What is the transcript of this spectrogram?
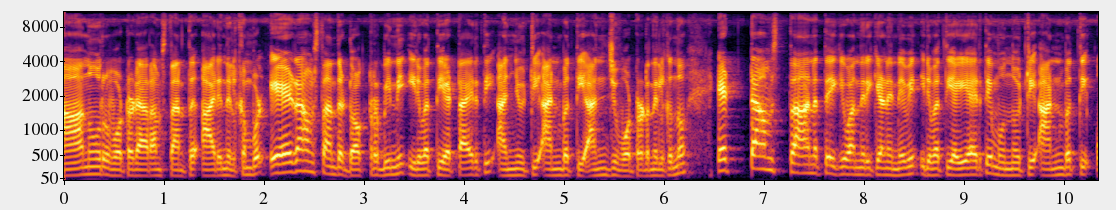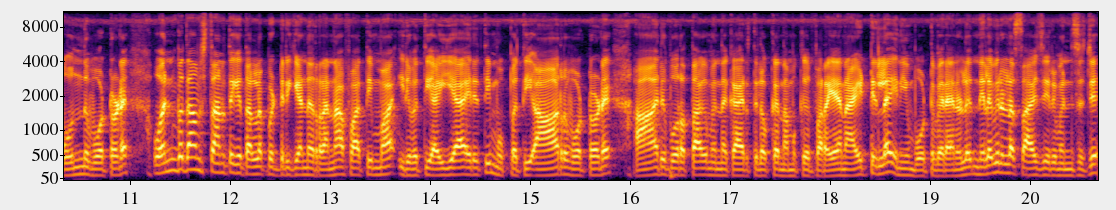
നാനൂറ് വോട്ടോടെ ആറാം സ്ഥാനത്ത് ആര്യ നിൽക്കുമ്പോൾ ഏഴാം സ്ഥാനത്ത് ഡോക്ടർ ബിന്നി ഇരുപത്തി എട്ടായിരത്തി അഞ്ഞൂറ്റി അൻപത്തി അഞ്ച് വോട്ടോടെ നിൽക്കുന്നു. എട്ടാം സ്ഥാനത്തേക്ക് വന്നിരിക്കുകയാണ് നെവിൻ ഇരുപത്തി അയ്യായിരത്തി മുന്നൂറ്റി അൻപത്തി ഒന്ന് വോട്ടോടെ. ഒൻപതാം സ്ഥാനത്തേക്ക് തള്ളപ്പെട്ടിരിക്കുകയാണ് റന ഫാത്തിമ ഇരുപത്തി അയ്യായിരത്തി മുപ്പത്തി ആറ് വോട്ടോടെ. ആര് പുറത്താകുമെന്ന കാര്യത്തിലൊക്കെ നമുക്ക് പറയാനായിട്ടില്ല. ഇനിയും വോട്ട് വരാനുള്ളൂ നിലവിലുള്ള സാഹചര്യം അനുസരിച്ച്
